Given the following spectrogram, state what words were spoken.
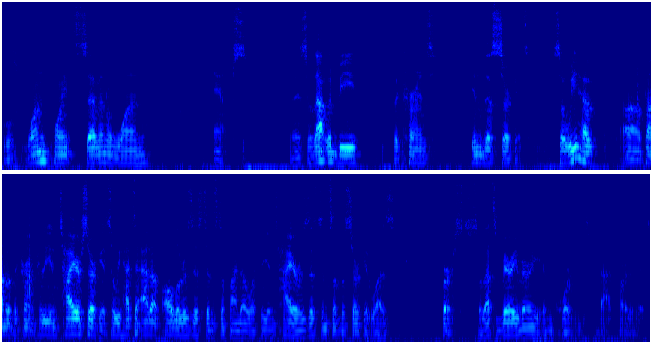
equals 1.71 amps. Okay, so that would be the current in this circuit. So we have uh, found out the current for the entire circuit. So we had to add up all the resistance to find out what the entire resistance of the circuit was. first. So that's very, very important, that part of it.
